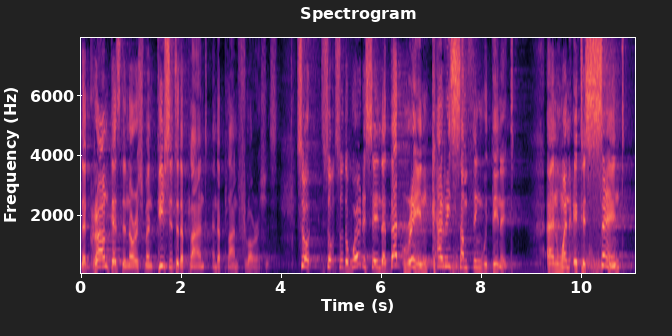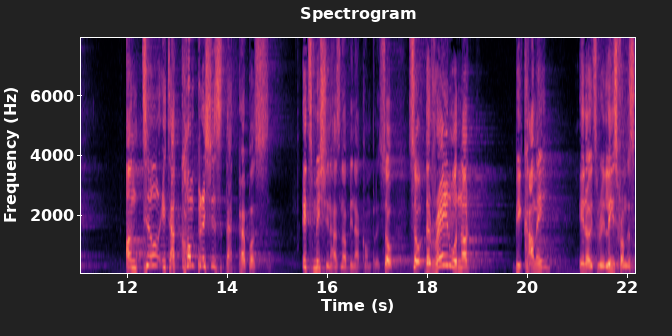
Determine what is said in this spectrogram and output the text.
The ground gets the nourishment, gives it to the plant, and the plant flourishes. So, so, so the word is saying that that rain carries something within it. And when it is sent, until it accomplishes that purpose, its mission has not been accomplished. So, so the rain would not be coming. You know, it's released from the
